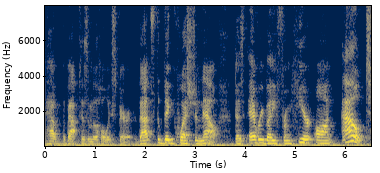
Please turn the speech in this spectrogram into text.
have the baptism of the Holy Spirit? That's the big question now. Does everybody from here on out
